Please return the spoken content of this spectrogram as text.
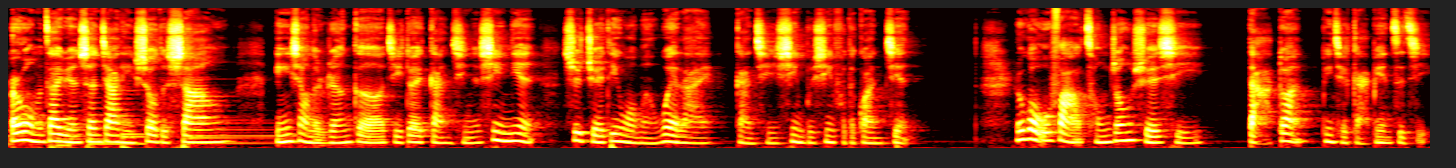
而我们在原生家庭受的伤，影响的人格及对感情的信念，是决定我们未来感情幸不幸福的关键。如果无法从中学习、打断并且改变自己，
